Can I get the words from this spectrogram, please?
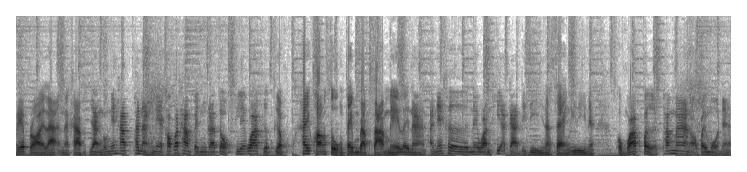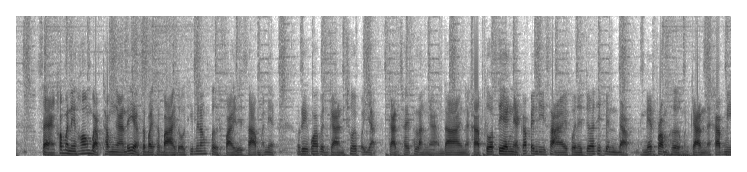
เรียบร้อยแล้วนะครับ อย่างตรงนี้ครับผนังเนี่ยเขาก็ทำเป็นกระจกเรียกว่าเกือบเกือบๆให้ความสูงเต็มแบบ 3 เมตรเลยนะ อันนี้คือในวันที่อากาศดีๆนะแสงดีๆเนี่ย ผมว่าเปิดผ้าม่านออกไปหมดนะแสงเข้ามาในห้องแบบทำงานได้อย่างสบายๆ โดยที่ไม่ต้องเปิดไฟด้วยซ้ำอันเนี้ยเรียกว่าเป็นการช่วยประหยัดการใช้พลังงานได้นะครับ ตัวเตียงเนี่ยก็เป็นดีไซน์เฟอร์นิเจอร์ที่เป็นแบบ made from her เหมือนกันนะครับ มี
